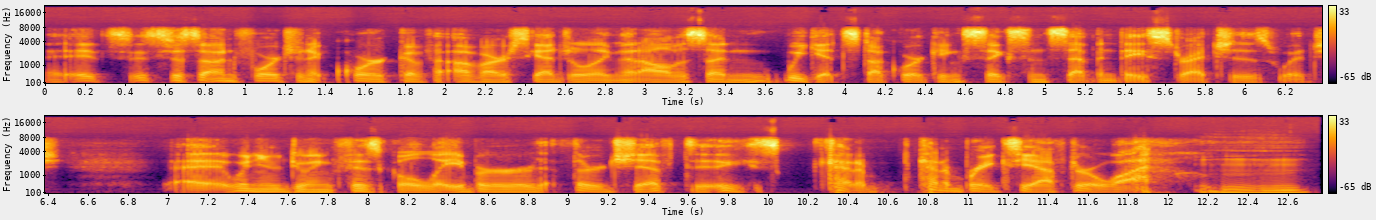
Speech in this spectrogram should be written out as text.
It's it's just an unfortunate quirk of, of our scheduling that all of a sudden we get stuck working six and seven day stretches, which uh, when you're doing physical labor third shift, it's kind of kind of breaks you after a while. hmm But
